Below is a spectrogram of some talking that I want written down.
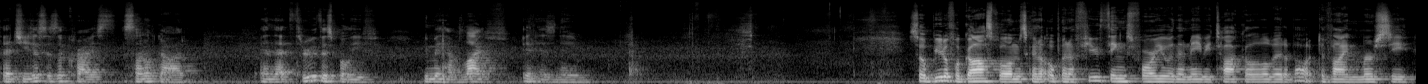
that Jesus is the Christ, the Son of God, and that through this belief you may have life in his name. So, beautiful gospel. I'm just going to open a few things for you and then maybe talk a little bit about divine mercy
